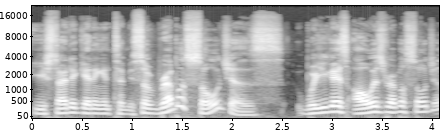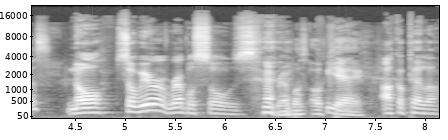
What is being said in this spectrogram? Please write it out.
you started getting into me, so Rebel SoulJahz, were you guys always Rebel SoulJahz? No. So we were Rebel Souls. Rebels. Okay. yeah. Acapella.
